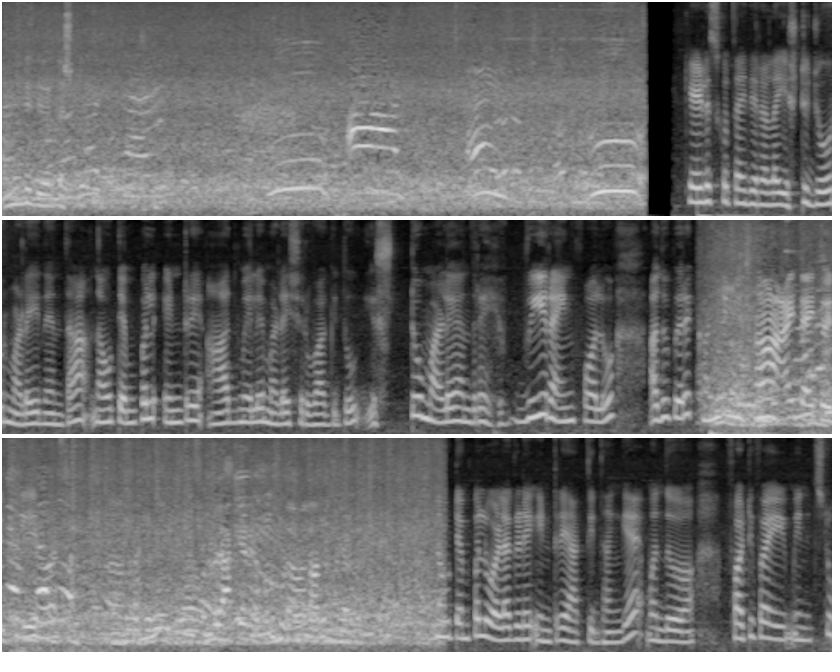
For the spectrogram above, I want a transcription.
ಮುಂದೆ ದರ್ಶನ ಕೇಳಿಸ್ಕೊತಾ ಇದ್ದೀರಲ್ಲ ಎಷ್ಟು ಜೋರು ಮಳೆ ಇದೆ ಅಂತ. ನಾವು ಟೆಂಪಲ್ ಎಂಟ್ರಿ ಆದಮೇಲೆ ಮಳೆ ಶುರುವಾಗಿದ್ದು. ಎಷ್ಟು ಮಳೆ ಅಂದರೆ ಹೆವಿ ರೈನ್ಫಾಲು. ಅದು ಬೇರೆ ಕಂಟಿನ್ಯೂಸ್ ನಾವು ಟೆಂಪಲ್ ಒಳಗಡೆ ಎಂಟ್ರಿ ಆಗ್ತಿದ್ದಂಗೆ ಒಂದು forty five minutes to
